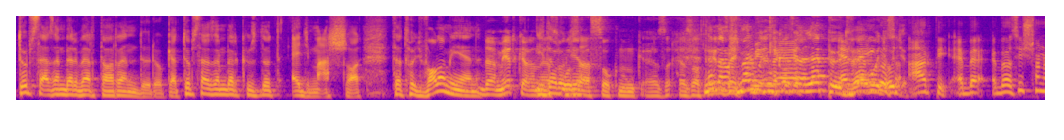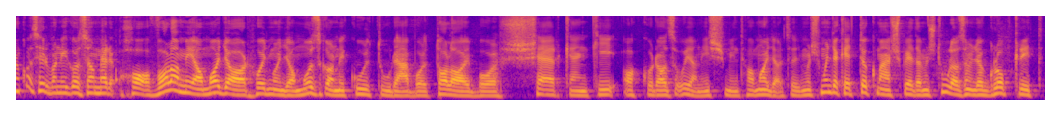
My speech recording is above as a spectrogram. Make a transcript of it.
több száz ember verte a rendőröket, több száz ember küzdött egymással. Tehát, hogy valamilyen... De miért kellene ideológia... ezt hozzászoknunk ez, ez a tér? Nem, most meg vagyunk ezen lepődve, ebbe hogy... Igaz, hogy... Árpi, ebbe, ebbe az Istvánnak azért van igaza, mert ha valami a magyar, hogy mondjam, mozgalmi kultúrából, talajból serken ki, akkor az olyan is, mintha a magyar. Tehát most mondjak egy tök más példát, most túl azon, hogy a Globkrit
